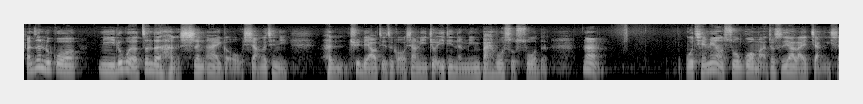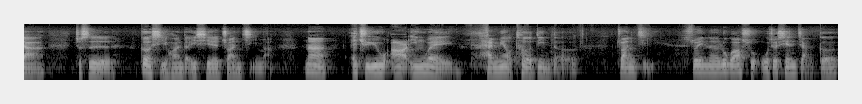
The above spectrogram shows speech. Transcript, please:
反正，如果你如果有真的很深爱一个偶像，而且你很去了解这个偶像，你就一定能明白我所说的。那我前面有说过嘛，就是要来讲一下，就是各喜欢的一些专辑嘛。那 H U R 因为还没有特定的专辑，所以呢，如果要说，我就先讲歌。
